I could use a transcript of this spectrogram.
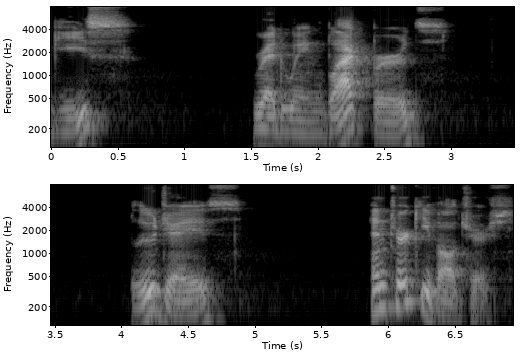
geese, red-winged blackbirds, blue jays, and turkey vultures.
